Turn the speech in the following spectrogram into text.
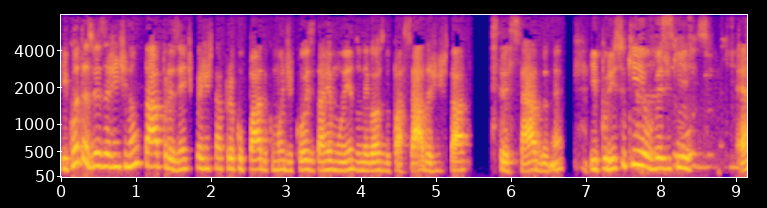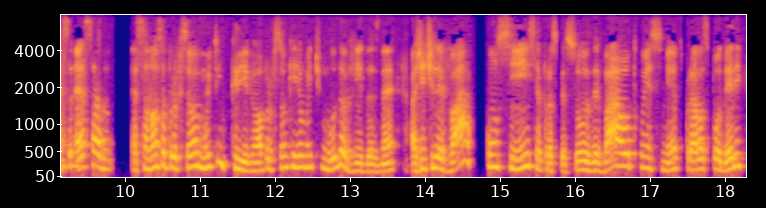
E quantas vezes a gente não está presente porque a gente está preocupado com um monte de coisa, está remoendo o negócio do passado, a gente está estressado, né? E por isso que eu vejo que essa, essa, essa nossa profissão é muito incrível, é uma profissão que realmente muda vidas, né? A gente levar consciência para as pessoas, levar autoconhecimento para elas poderem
